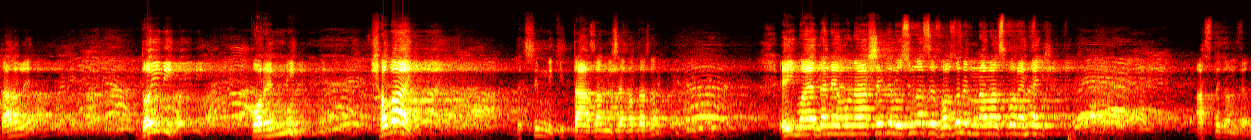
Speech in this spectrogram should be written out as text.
তাহলে দৈনিক, পড়েননি? সবাই দেখছেন কি তাজা মিশা কথা কয় এই ময়দানে এমন আসে যে রসুল আছে, ফজরের নামাজ পড়ে নাই। আসতে কেন কেন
